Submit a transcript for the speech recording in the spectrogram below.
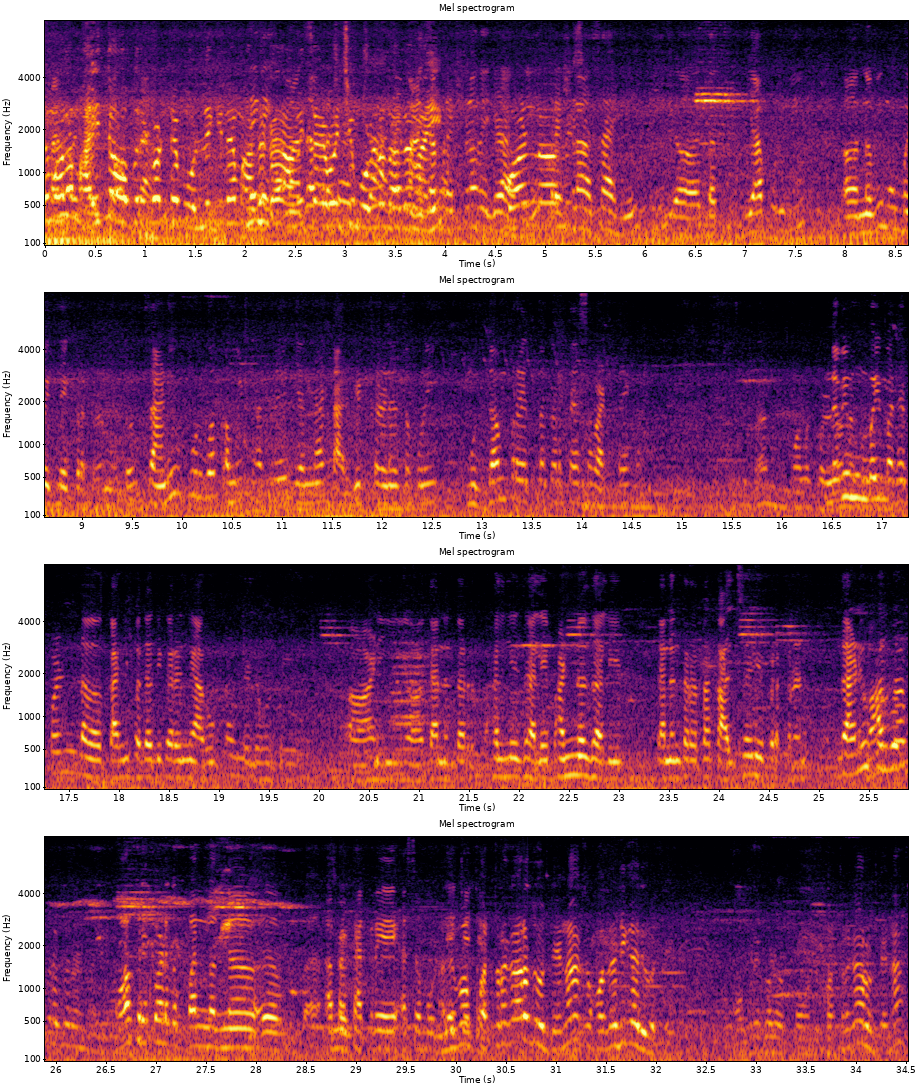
मला माहीत नाही ऑफ रेकॉर्ड ते बोलले की नाही माझं काय अमित साहेबांशी बोलणं झालं नाही. प्रश्न वेगळा आहे प्रश्न असा आहे की यापूर्वी नवी मुंबईतलं एक प्रकरण होतं. जाणीवपूर्वक अमित ठाकरे यांना टार्गेट करण्याचा कोणी मुद्दाम प्रयत्न करताय असं वाटतंय का? नवी. मुंबईमध्ये पण काही पदाधिकाऱ्यांनी आरोप लावलेले होते. आणि त्यानंतर हल्ले झाले भांडणं झाली. त्यानंतर आता कालचं हे प्रकरण. जाणीवपूर्वक ऑफ रेकॉर्ड गप्पांमधनं अमित ठाकरे असं अरे बोलले पत्रकारच होते ना का पदाधिकारी होते? ऑफ रेकॉर्ड पत्रकार होते ना?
